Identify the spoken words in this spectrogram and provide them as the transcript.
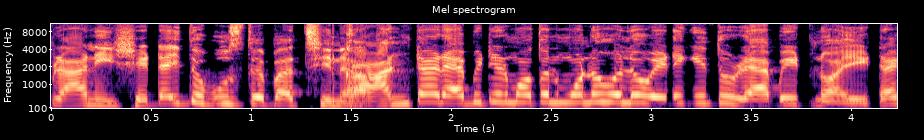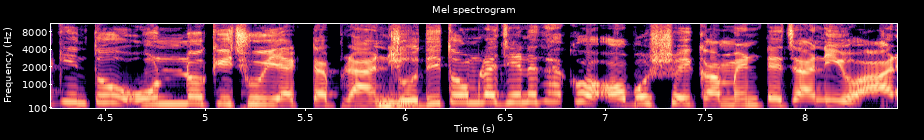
প্রাণী সেটাই তো বুঝতে পারছি না। কানটা র্যাবিটের মতন মনে হলেও এটা কিন্তু র্যাবিট নয় এটা কিন্তু অন্য কিছুই একটা প্রাণী। যদি তোমরা জেনে থাকো অবশ্যই কমেন্টে জানিও। আর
